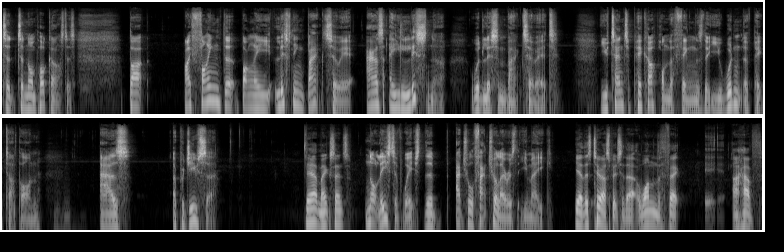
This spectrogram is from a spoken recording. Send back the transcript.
to, to non podcasters, but I find that by listening back to it as a listener would listen back to it, you tend to pick up on the things that you wouldn't have picked up on mm-hmm. as a producer. Yeah, it makes sense. Not least of which the actual factual errors that you make. Yeah, there's two aspects of that. One, the fact I have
